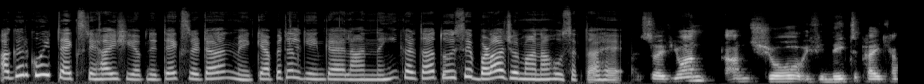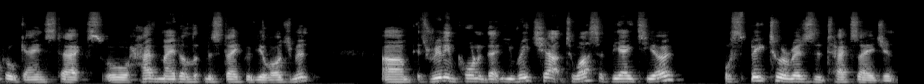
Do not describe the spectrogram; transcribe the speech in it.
اگر کوئی ٹیکس رہائشی اپنے ٹیکس ریٹرن میں کیپیٹل گین کا اعلان نہیں کرتا تو اسے بڑا جرمانہ ہو سکتا ہے سو اف you are unsure if you need to pay capital gains tax or have made a mistake with your lodgement um it's really important that you reach out to us at the A T O or speak to a registered tax agent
